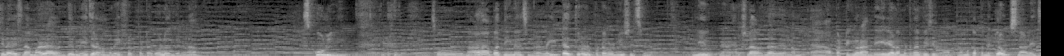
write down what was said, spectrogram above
சின்ன வயசில் மழை வந்து மேஜராக நம்ம லைஃப்பில் பட்ட ரோல் வந்து என்னென்னா ஸ்கூல் லீவ் ஸோ நானாக பார்த்தீங்கன்னா வச்சுங்களேன் லைட்டாக தூரல் போட்ட கூட நியூஸ் வச்சுருவேன். லீவ் ஆக்சுவலாக வந்து அது நம் பர்டிகுலராக அந்த ஏரியாவில் மட்டும்தான் பேசியிருக்கோம். அப்போ நமக்கு அப்போ இந்த க்ளவுட்ஸ் நாலேஜ்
